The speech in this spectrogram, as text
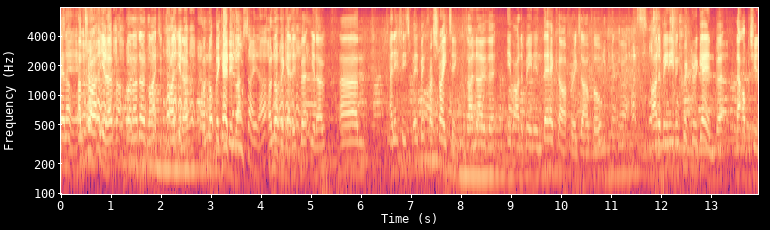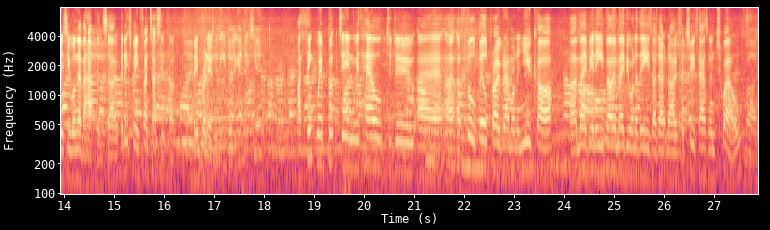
and I, I'm trying, you know, but, well I don't like to, I, you know, I'm not big-headed. can all like- say that. I'm not big-headed, but you know, um, and it's, it's a bit frustrating because I know that if I'd have been in their car, for example, I'd have been even quicker again. But that opportunity will never happen. So, but it's been fantastic fun, been brilliant. Do you think you do it again next year? I think we're booked in with Hel to do uh, a, a full build program on a new car, uh, maybe an Evo, maybe one of these, I don't know, for 2012. Right.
